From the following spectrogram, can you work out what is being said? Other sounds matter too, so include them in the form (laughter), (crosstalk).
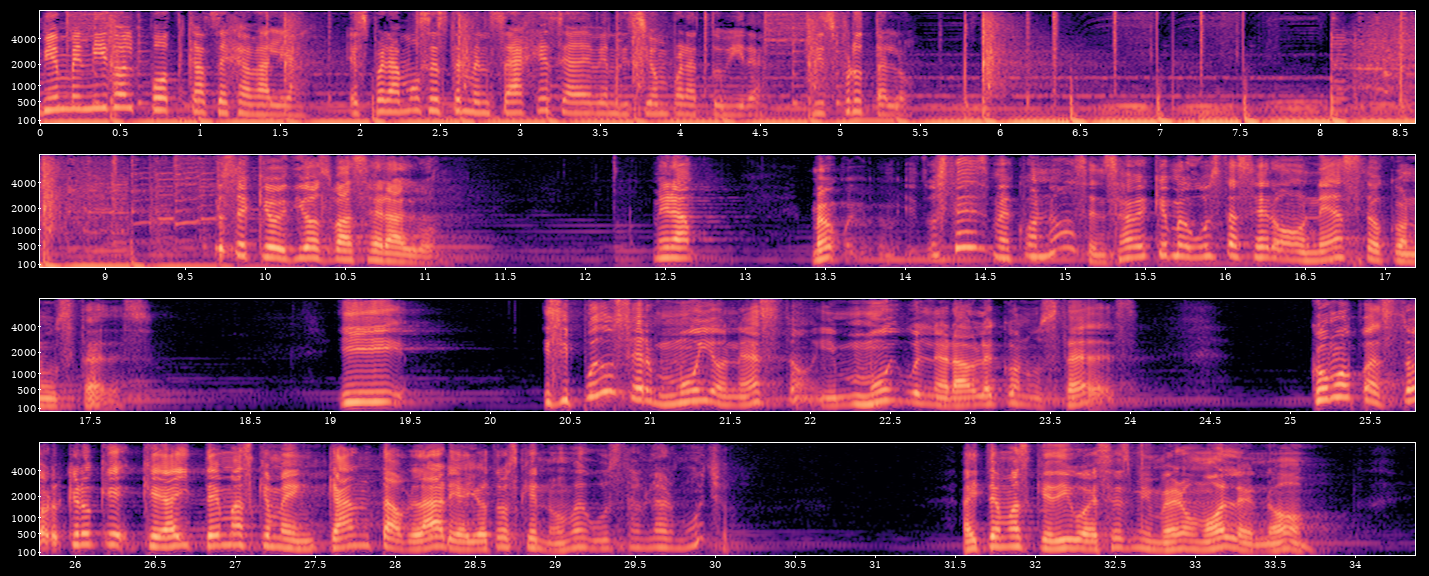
Bienvenido al podcast de Javalia. Esperamos este mensaje sea de bendición para tu vida. Disfrútalo. Yo sé que hoy Dios va a hacer algo. Mira, ustedes me conocen, saben que me gusta ser honesto con ustedes. Y, y si puedo ser muy honesto y muy vulnerable con ustedes, como pastor, creo que, que, hay temas que me encanta hablar y hay otros que no me gusta hablar mucho. Hay temas que digo, ese es mi mero mole, no.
